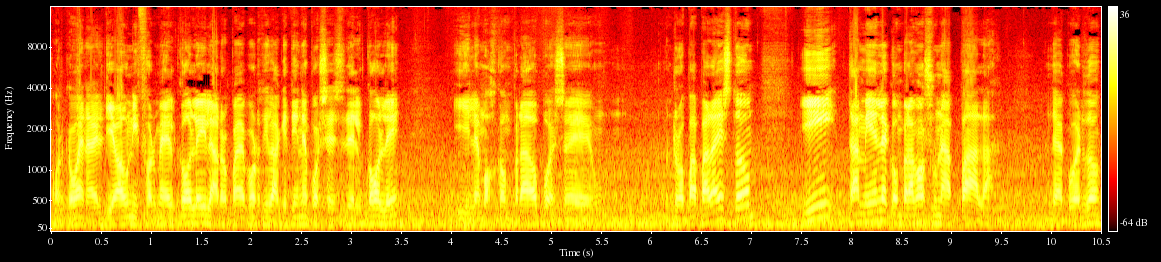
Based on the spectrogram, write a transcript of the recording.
porque bueno, él lleva uniforme del cole y la ropa deportiva que tiene pues es del cole y le hemos comprado pues eh, ropa para esto y también le compramos una pala, ¿de acuerdo?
